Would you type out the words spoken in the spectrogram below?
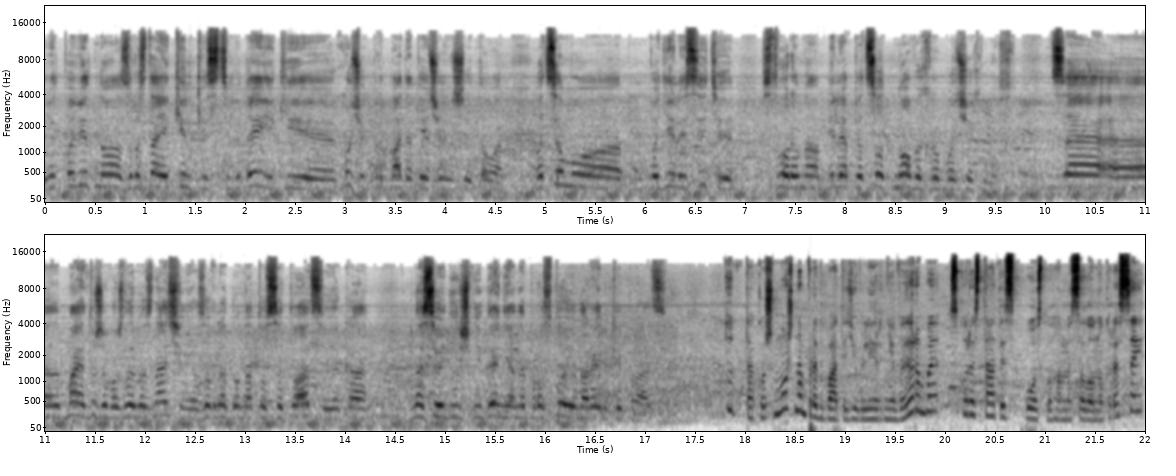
І відповідно зростає кількість людей, які хочуть придбати той чи інший товар. У цьому е, Поділі Сіті створено біля 500 нових робочих місць. Це е, має дуже важливе значення з огляду на ту ситуацію, яка на сьогоднішній день є непростою на ринку праці. Тут також можна придбати ювелірні вироби, скористатись послугами салону краси,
